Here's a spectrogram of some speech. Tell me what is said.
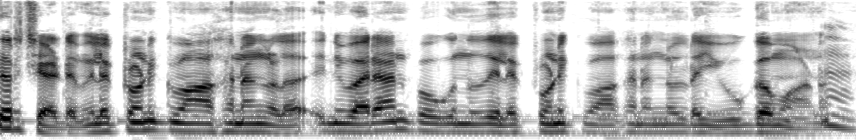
തീർച്ചയായിട്ടും. ഇലക്ട്രോണിക് വാഹനങ്ങൾ ഇനി വരാൻ പോകുന്നത് ഇലക്ട്രോണിക് വാഹനങ്ങളുടെ യുഗമാണ്.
